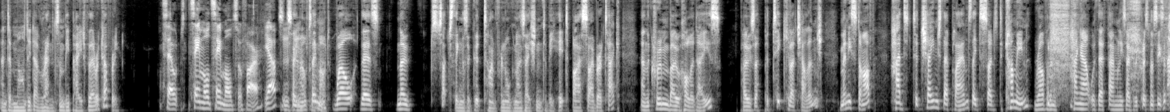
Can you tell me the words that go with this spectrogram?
and demanded a ransom be paid for their recovery. So same old, same old so far. Yep. Same old, mm-hmm. same mm-hmm. old. Well, there's no such thing as a good time for an organisation to be hit by a cyber attack, and the Crimbo holidays pose a particular challenge. Many staff had to change their plans. They decided to come in rather than hang out with their families over the Christmas season. We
